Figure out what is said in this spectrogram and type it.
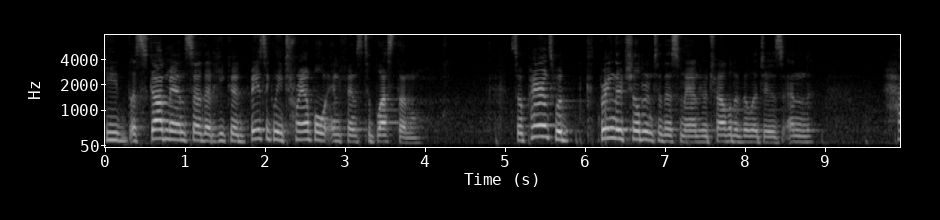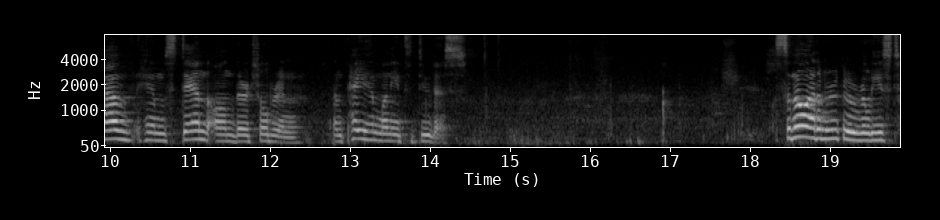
He, this godman said that he could basically trample infants to bless them. So parents would bring their children to this man who traveled to villages and have him stand on their children and pay him money to do this. Sanal Edamaruku released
